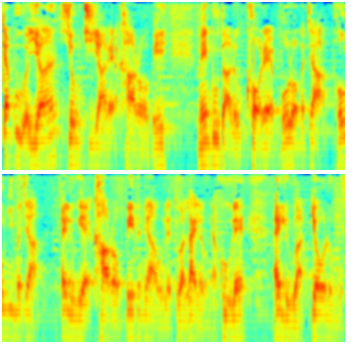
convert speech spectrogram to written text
တက်ပုအရန်ယုံကြည်ရတဲ့အခါတော်ဘေးမင်းကုသလို့ခေါ်တဲ့ဘိုးတော်မကြဘုံကြီးမကြ အဲ့လူရဲ့အခါတော်ပေးသမျှကိုလည်း तू ကလိုက်လုံတယ်အခုလည်းအဲ့လူကပြောလို့မို့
